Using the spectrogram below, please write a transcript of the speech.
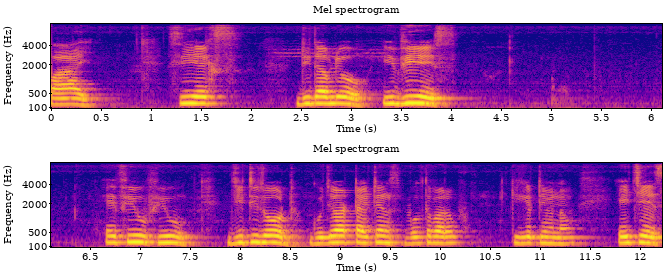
by C X D W EVS F U few GT road Gujarat titans বলতে পারো ক্রিকেট টিমের নাম। এইচএস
